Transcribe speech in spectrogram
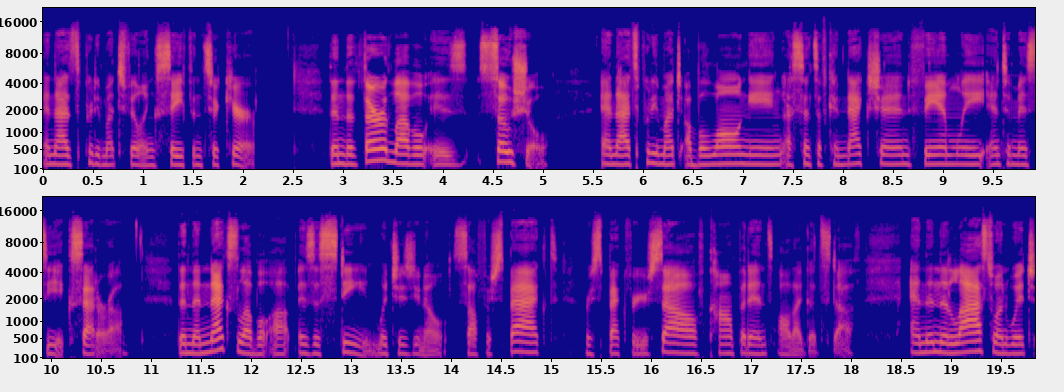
and that's pretty much feeling safe and secure. Then the third level is social, and that's pretty much a belonging, a sense of connection, family, intimacy, etc. Then the next level up is esteem, which is, you know, self respect, respect for yourself, confidence, all that good stuff. And then the last one, which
